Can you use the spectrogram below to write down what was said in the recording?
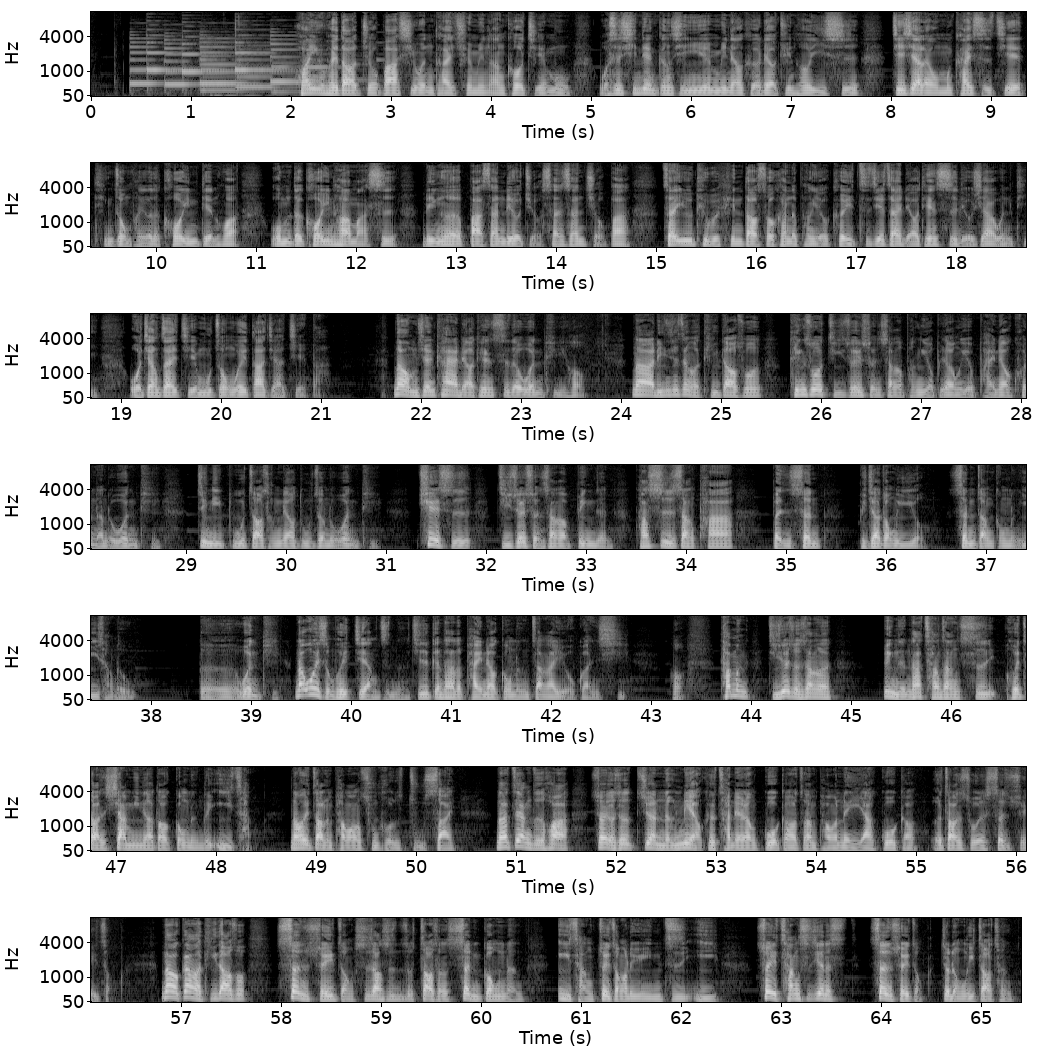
欢迎回到九八新闻台全民安扣节目，我是新店更新医院泌尿科廖俊厚医师。接下来我们开始接听众朋友的 call in 电话，我们的 call in 号码是零二八三六九三三九八。在 YouTube 频道收看的朋友可以直接在聊天室留下问题，我将在节目中为大家解答。那我们先看下聊天室的问题哈。那林先生有提到说，听说脊椎损伤的朋友比较容易有排尿困难的问题，进一步造成尿毒症的问题。确实，脊椎损伤的病人，他事实上他本身比较容易有肾脏功能异常的的问题。那为什么会这样子呢？其实跟他的排尿功能障碍有关系。哦，他们脊椎损伤的病人，他常常是会造成下泌尿道功能的异常，那会造成膀胱出口的阻塞。那这样子的话，虽然有时候虽然能尿，可是产尿量过高，造成膀胱内压过高，而造成所谓的肾水肿。那我刚好提到说，肾水肿实际上是造成肾功能。异常最重要的原因之一，所以长时间的肾水肿就容易造成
